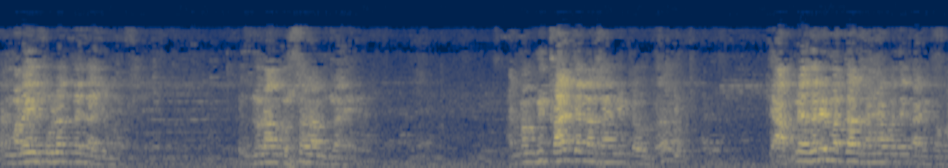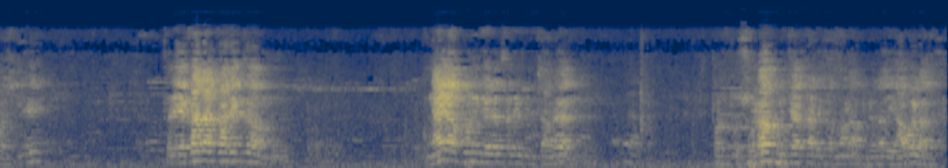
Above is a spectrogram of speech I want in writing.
पण मलाही सोडत नाहीत अजिबात. जुना दोस्तार आमचा आहे. आणि मग मी काल त्यांना सांगितलं होतं की आपल्या जरी मतदारसंघामध्ये कार्यक्रम असले तर एखादा कार्यक्रम नाही आपण गेलं तरी मी पण तो सोलापूरच्या कार्यक्रमाला आपल्याला यावं लागेल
